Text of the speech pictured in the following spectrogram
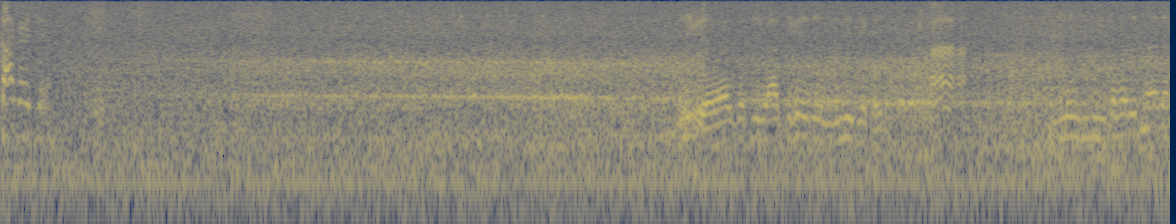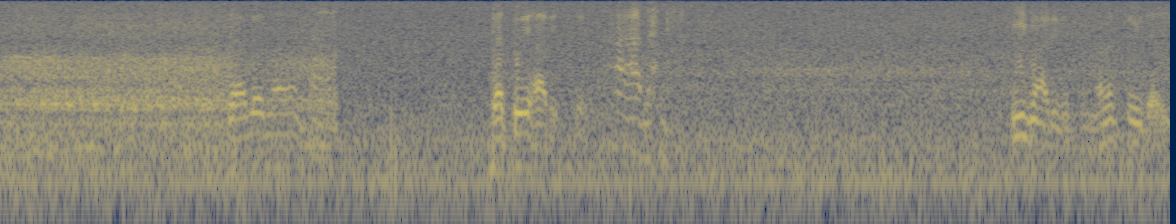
કાગળ છે. એ વ્યવહાર પછી વાત કરી તો ઊંડી દેખાય. હા હા. ખબર જ ના ના. હારી છે. નથી મને સુઈ જાય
